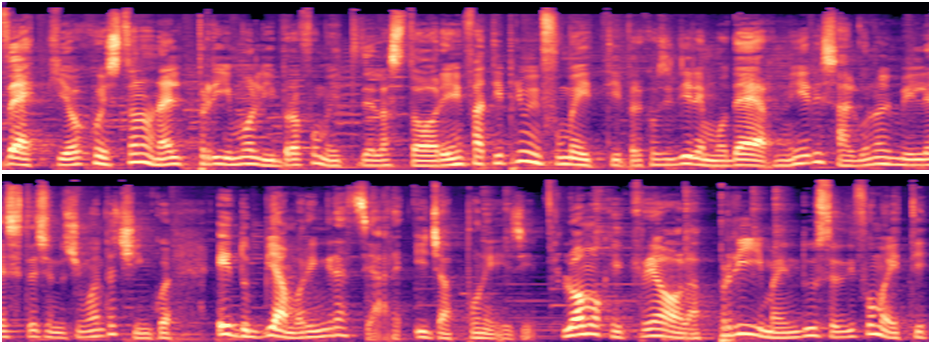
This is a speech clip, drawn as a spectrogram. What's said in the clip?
vecchio, questo non è il primo libro a fumetti della storia, infatti i primi fumetti, per così dire moderni, moderni risalgono al 1755 e dobbiamo ringraziare i giapponesi. L'uomo che creò la prima industria di fumetti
